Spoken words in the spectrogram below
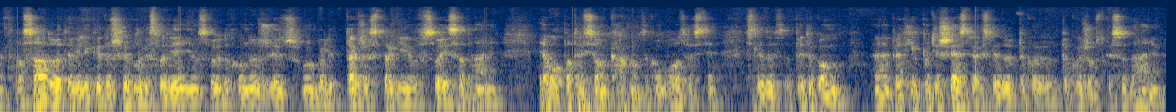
этого саду, этой великой души благословения на свою духовную жизнь, чтобы мы были также строги в своей садхане. Я был потрясен, как он в таком возрасте следует при таком э, при таких путешествиях следует такой, такой жесткой садхане.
